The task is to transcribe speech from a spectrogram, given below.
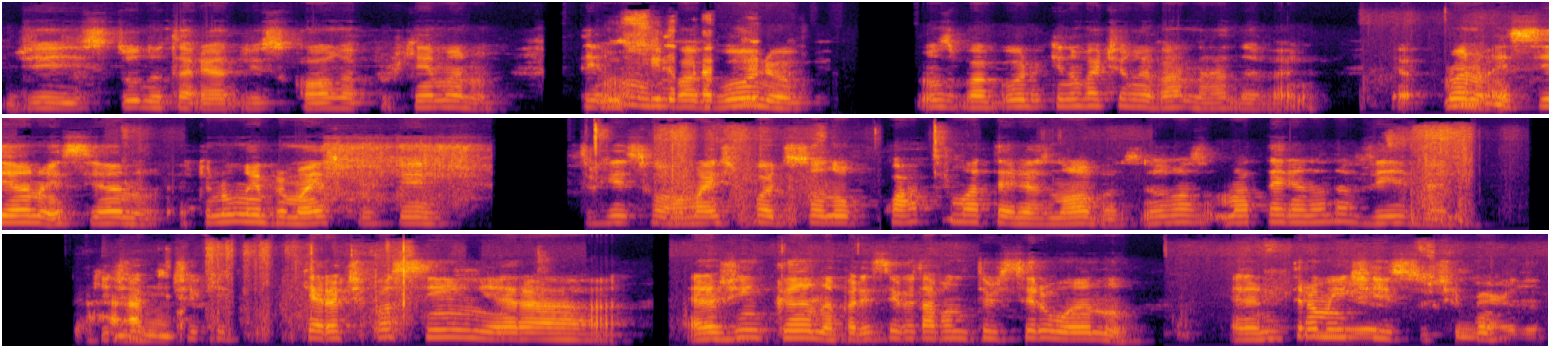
de estudo, tá ligado? De escola, porque, mano, tem uns bagulho, uns bagulho que não vai te levar a nada, velho. Eu- mano, Hum. esse ano, esse ano, é que eu não lembro mais porque, porque sei lá, mas tipo, adicionou quatro matérias novas, é uma matéria nada a ver, velho. Que, tinha- tinha que, que era tipo assim, era, era gincana, parecia que eu tava no terceiro ano. Era literalmente Meu, isso, tipo, merda.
